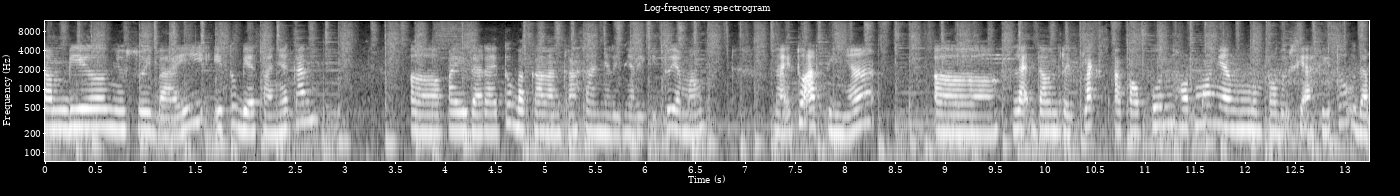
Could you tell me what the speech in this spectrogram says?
Sambil nyusui bayi itu biasanya kan uh, payudara itu bakalan terasa nyeri-nyeri gitu ya mam. Nah itu artinya uh, let down reflex ataupun hormon yang memproduksi ASI itu udah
